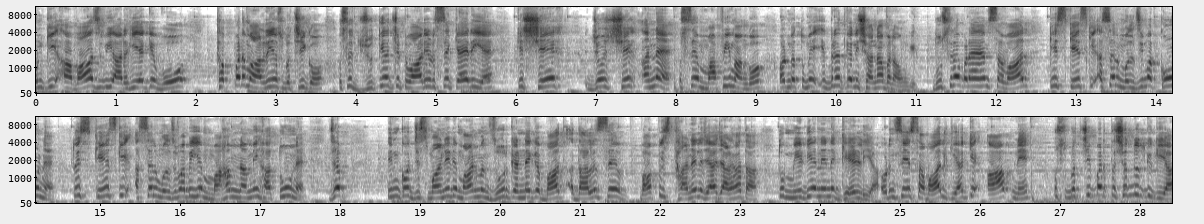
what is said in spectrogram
उनकी आवाज़ भी आ रही है कि वो थप्पड़ मार रही है उस बच्ची को। उसे जूतियाँ चटवा रही है और उससे कह रही है कि शेख, जो शेख अन है, उससे माफ़ी मांगो और मैं तुम्हें इबरत का निशाना बनाऊँगी। दूसरा बड़ा अहम सवाल कि इस केस की असल मुलजिमा कौन है? तो इस केस की असल मुलजिमा भी ये माहम नामी खातून है। जब इनको जिस्मानी रिमांड मंजूर करने के बाद अदालत से वापस थाने ले जाया जा रहा था तो मीडिया ने इन्हें घेर लिया और इनसे ये सवाल किया कि आपने उस बच्ची पर तशद क्यों किया?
